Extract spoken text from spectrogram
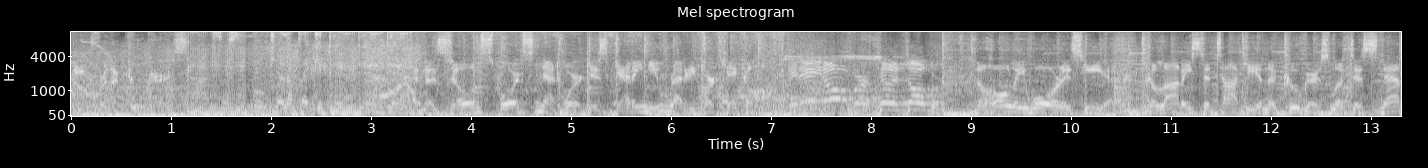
week for the Cougars. And the Zone Sports Network is getting you ready for kickoff. It ain't over till it's over. The Holy War is here. Kalani Sitake and the Cougars look to snap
